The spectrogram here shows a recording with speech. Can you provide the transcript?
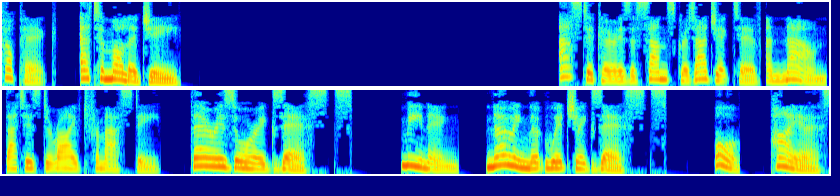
Topic: Etymology. Astika is a Sanskrit adjective and noun that is derived from asti, there is or exists, meaning knowing that which exists, or pious.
